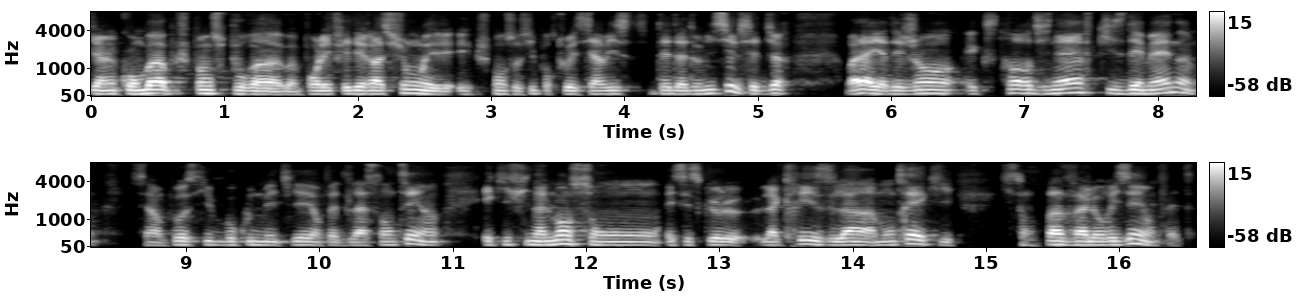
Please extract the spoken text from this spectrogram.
y a un combat, je pense, pour, euh, pour les fédérations et, je pense aussi pour tous les services d'aide à domicile. C'est de dire, voilà, il y a des gens extraordinaires qui se démènent. C'est un peu aussi beaucoup de métiers en fait, de la santé hein, et qui finalement sont, et c'est ce que la crise là a montré, qui ne sont pas valorisés en fait.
